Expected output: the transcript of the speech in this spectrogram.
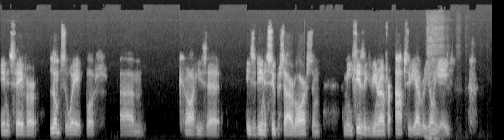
in his favor, lumps away. But um, God, he's a he's been a superstar of horse, and I mean, he feels like he's been around for absolutely ever. He's only eight.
